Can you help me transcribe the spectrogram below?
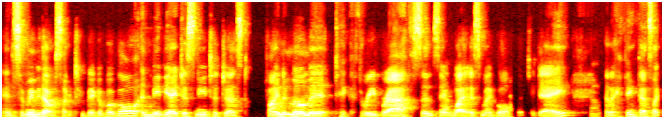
And so maybe that was like too big of a goal. And maybe I just need to just find a moment, take three breaths and say, Yeah. what is my goal for today? Yeah. And I think that's like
